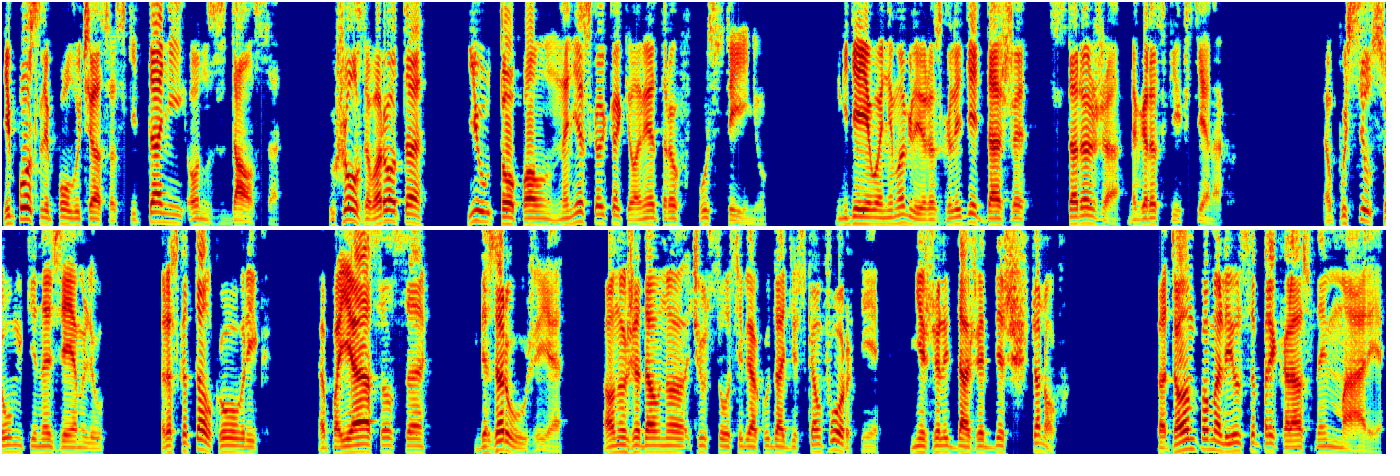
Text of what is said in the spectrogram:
И после получаса скитаний он сдался, ушел за ворота и утопал на несколько километров в пустыню, где его не могли разглядеть даже сторожа на городских стенах. Опустил сумки на землю, раскатал коврик, опоясался без оружия, он уже давно чувствовал себя куда дискомфортнее, нежели даже без штанов. Потом помолился прекрасной Маре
